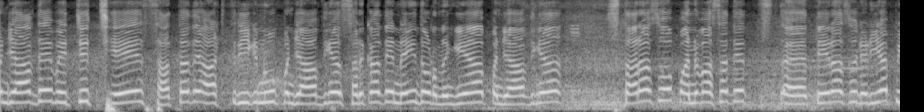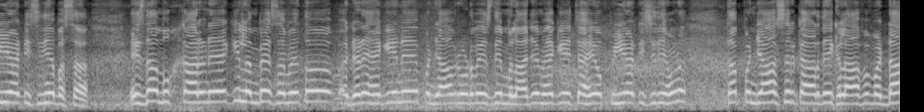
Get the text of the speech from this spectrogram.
ਪੰਜਾਬ ਦੇ ਵਿੱਚ 6 7 ਅਤੇ 8 ਤਰੀਕ ਨੂੰ ਪੰਜਾਬ ਦੀਆਂ ਸੜਕਾਂ ਤੇ ਨਹੀਂ ਦੌੜਨਗੀਆਂ ਪੰਜਾਬ ਦੀਆਂ 1700 ਬੱਸਾਂ ਤੇ ਅ, 1300 ਜਿਹੜੀਆਂ ਪੀਆਰਟੀਸੀ ਦੀਆਂ ਬੱਸਾਂ। ਇਸ ਦਾ ਮੁੱਖ ਕਾਰਨ ਇਹ ਹੈ ਕਿ ਲੰਬੇ ਸਮੇਂ ਤੋਂ ਜਿਹੜੇ ਹੈਗੇ ਨੇ ਪੰਜਾਬ ਰੋਡਵੇਜ਼ ਦੇ ਮੁਲਾਜ਼ਮ ਹੈਗੇ ਚਾਹੇ ਉਹ ਪੀਆਰਟੀਸੀ ਦੇ ਹੋਣ ਤਾਂ ਪੰਜਾਬ ਸਰਕਾਰ ਦੇ ਖਿਲਾਫ ਵੱਡਾ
